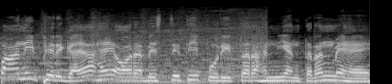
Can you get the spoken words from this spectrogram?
पानी फिर गया है और अब स्थिति पूरी तरह नियंत्रण में है।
